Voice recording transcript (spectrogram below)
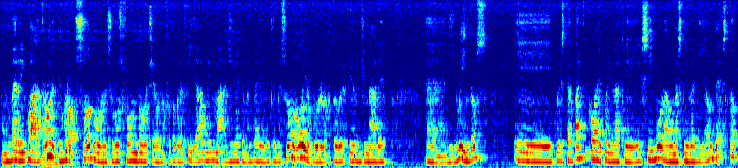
un bel riquadro, è più grosso, dove sullo sfondo c'è una fotografia, un'immagine che magari avete messo voi, oppure la fotografia originale eh, di Windows e questa parte qua è quella che simula una scrivania, un desktop,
